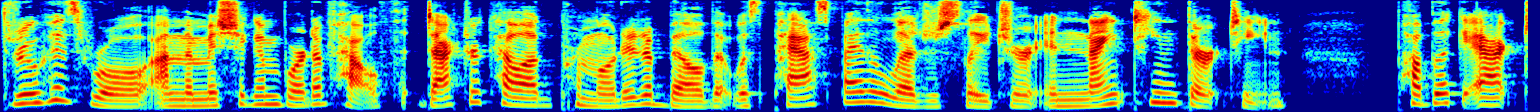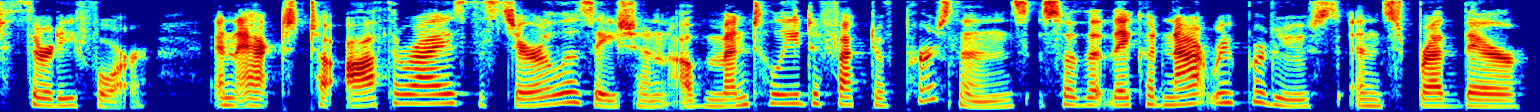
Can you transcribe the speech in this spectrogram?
Through his role on the Michigan Board of Health, Dr. Kellogg promoted a bill that was passed by the legislature in 1913, Public Act 34, an act to authorize the sterilization of mentally defective persons so that they could not reproduce and spread their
